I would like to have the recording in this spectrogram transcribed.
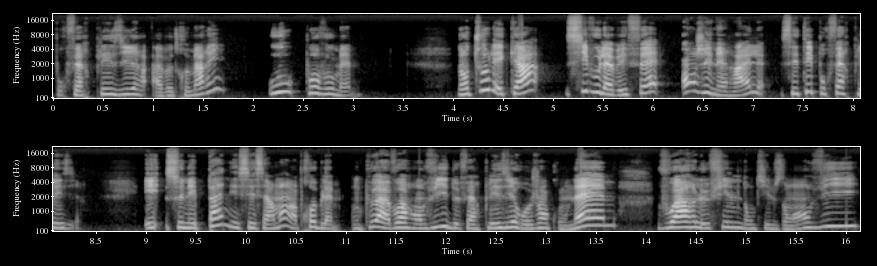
pour faire plaisir à votre mari ou pour vous-même? Dans tous les cas, si vous l'avez fait, en général, c'était pour faire plaisir. Et ce n'est pas nécessairement un problème. On peut avoir envie de faire plaisir aux gens qu'on aime, voir le film dont ils ont envie,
